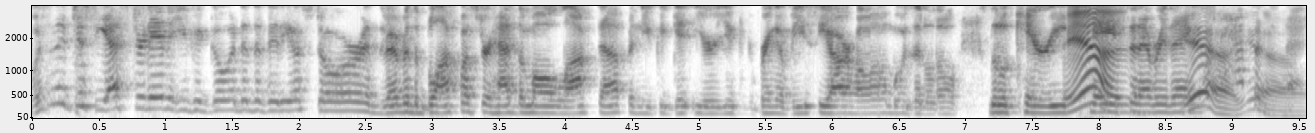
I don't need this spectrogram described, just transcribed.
Wasn't it just yesterday that you could go into the video store and remember the blockbuster had them all locked up and you could get your you could bring a VCR home? Was it a little little carry Yeah. case and everything? Yeah, yeah.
